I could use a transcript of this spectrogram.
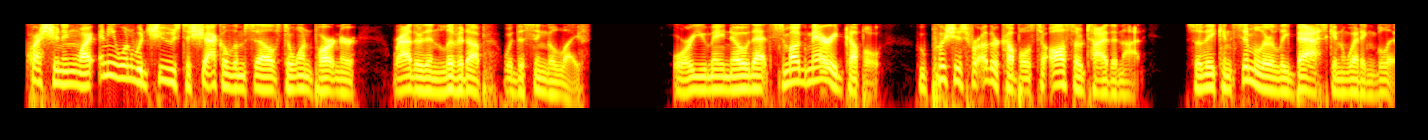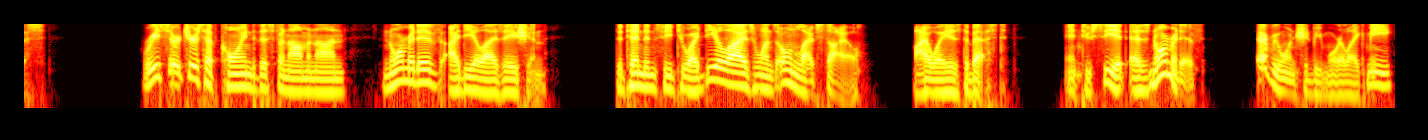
questioning why anyone would choose to shackle themselves to one partner rather than live it up with the single life. Or you may know that smug married couple who pushes for other couples to also tie the knot, so they can similarly bask in wedding bliss. Researchers have coined this phenomenon normative idealization, the tendency to idealize one's own lifestyle. My way is the best, and to see it as normative. Everyone should be more like me.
